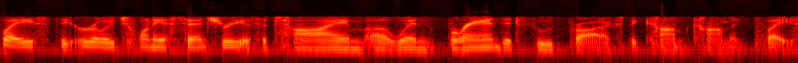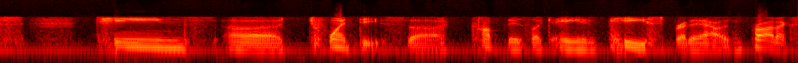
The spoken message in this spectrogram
placed the early 20th century as a time uh, when branded food products become commonplace. Teens, uh, 20s, uh, companies like A&P spread out, and products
